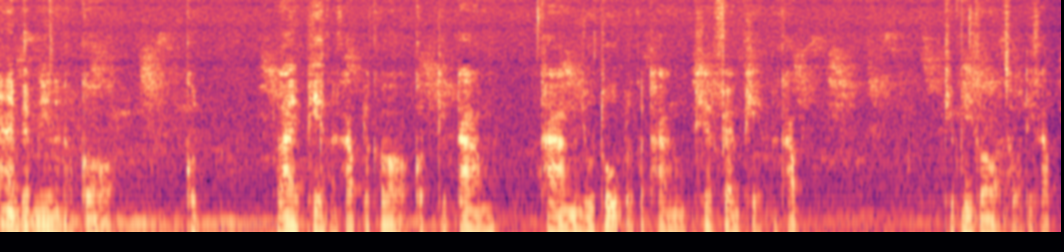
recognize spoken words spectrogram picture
ง่ายๆแบบนี้นะครับ ก็กดไลค์เพจนะครับ แล้วก็กดติดตาม ทาง YouTube แล้วก็ทางเพจแฟนเพจนะครับ คลิปนี้ก็สวัสดีครับ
